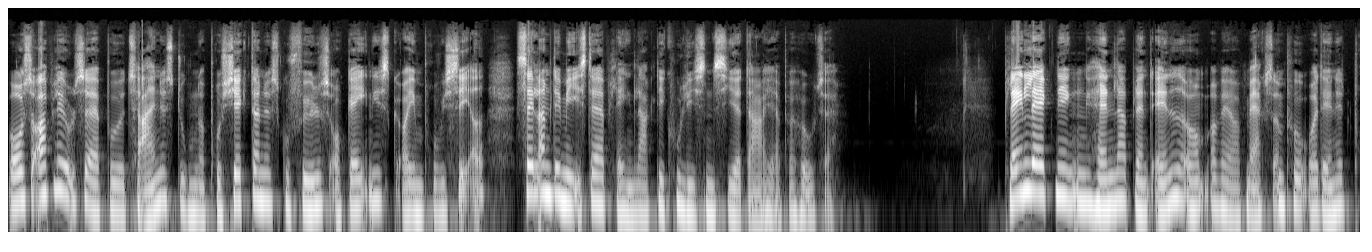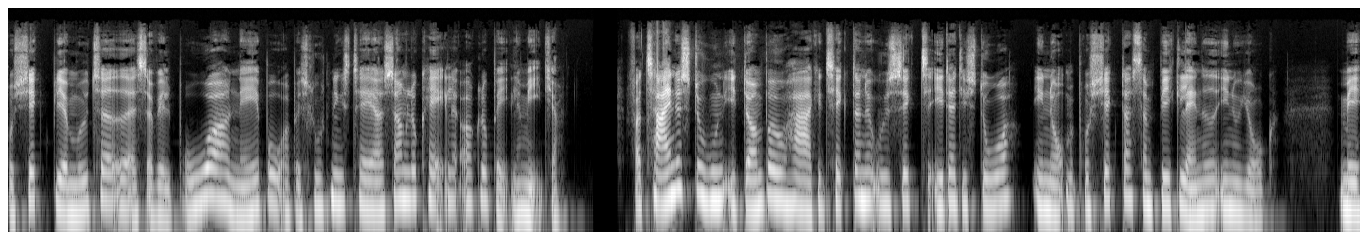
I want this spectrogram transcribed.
Vores oplevelse af både tegnestuen og projekterne skulle føles organisk og improviseret, selvom det meste er planlagt i kulissen, siger Daria Pahota. Planlægningen handler blandt andet om at være opmærksom på, hvordan et projekt bliver modtaget af såvel brugere, naboer og beslutningstagere som lokale og globale medier. Fra tegnestuen i Dumbo har arkitekterne udsigt til et af de store, enorme projekter, som Big landede i New York. Med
